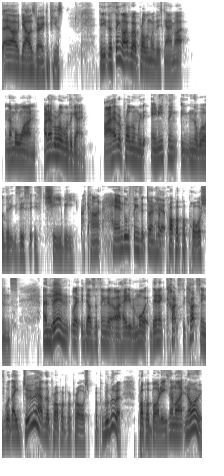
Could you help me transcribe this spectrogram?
uh, oh, yeah, I was very confused. The the thing I've got a problem with this game, I number one, I don't have a problem with the game. I have a problem with anything in the world that exists that is chibi. I can't handle things that don't have Yep. proper proportions. And then well, it does the thing that I hate even more. Then it cuts to cutscenes where they do have the proper proportion, proper bodies, and I'm like, no,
